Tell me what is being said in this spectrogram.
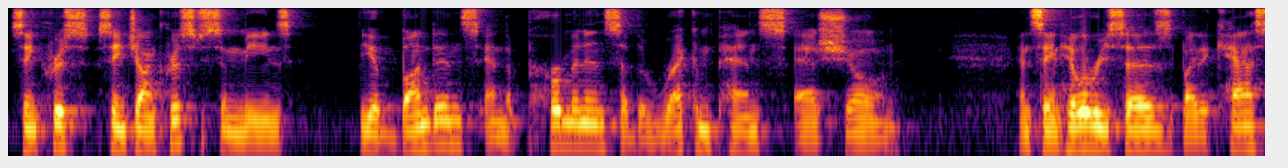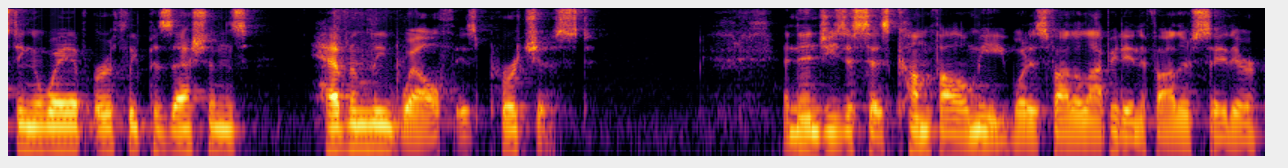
St. John Chrysostom means the abundance and the permanence of the recompense as shown. And St. Hilary says, by the casting away of earthly possessions, heavenly wealth is purchased. And then Jesus says, Come follow me. What does Father Lapide and the Fathers say there?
